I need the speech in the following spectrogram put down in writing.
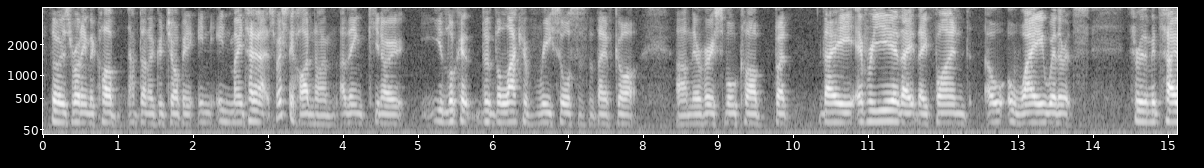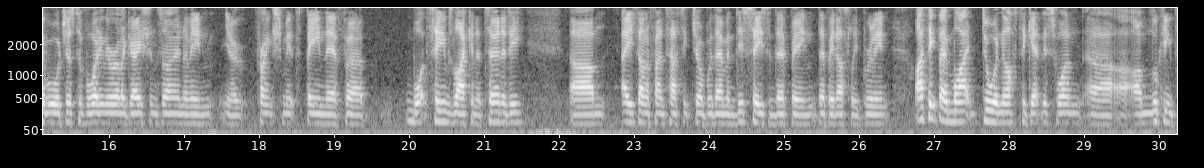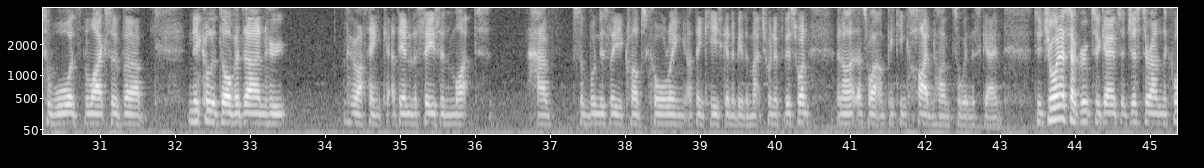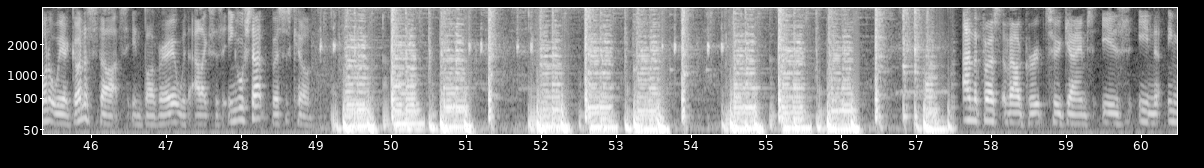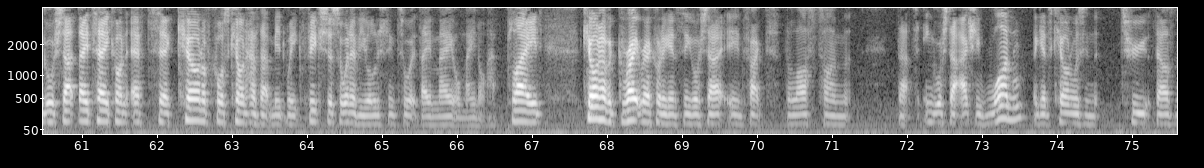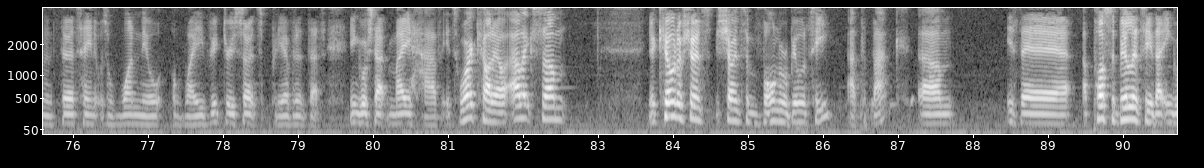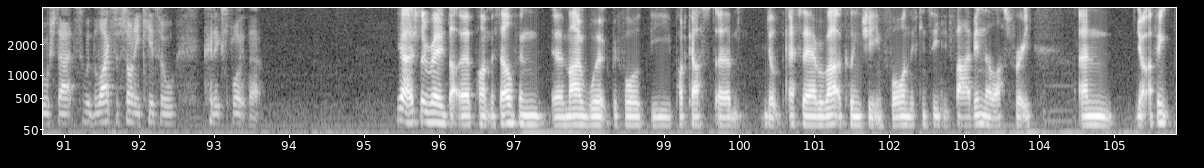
those running the club, have done a good job in, in, in maintaining that. Especially Heidenheim, I think you know you look at the the lack of resources that they've got. Um, they're a very small club, but they every year they they find a, a way, whether it's through the mid-table or just avoiding the relegation zone. I mean, you know, Frank Schmidt's been there for what seems like an eternity. Um, he's done a fantastic job with them, and this season they've been they've been utterly brilliant. I think they might do enough to get this one. Uh, I'm looking towards the likes of uh, Nikola Dovedan, who who I think at the end of the season might have some Bundesliga clubs calling. I think he's going to be the match winner for this one, and I, that's why I'm picking Heidenheim to win this game. To join us, our Group 2 games are just around the corner. We are going to start in Bavaria with Alex's Ingolstadt versus Köln. And the first of our Group 2 games is in Ingolstadt. They take on FC Köln. Of course, Köln have that midweek fixture, so whenever you're listening to it, they may or may not have played. Köln have a great record against Ingolstadt. In fact, the last time that Ingolstadt actually won against Köln was in 2013. It was a 1 0 away victory, so it's pretty evident that Ingolstadt may have its work cut out. Alex, um, you know, Köln have shown, shown some vulnerability at the back. Um, is there a possibility that Ingolstadt, with the likes of Sonny Kittel, could exploit that? Yeah, I actually raised that uh, point myself in uh, my work before the podcast. Um, you know, FC are without a clean sheet in four, and they've conceded five in their last three. And you know, I think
